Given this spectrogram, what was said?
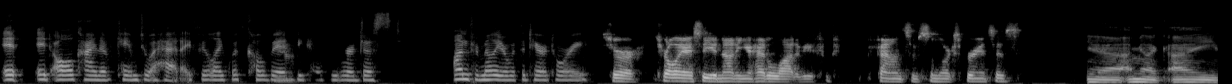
it it all kind of came to a head i feel like with covid yeah. because we were just unfamiliar with the territory sure charly i see you nodding your head a lot have you found some similar experiences yeah i mean like i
